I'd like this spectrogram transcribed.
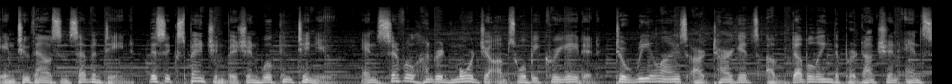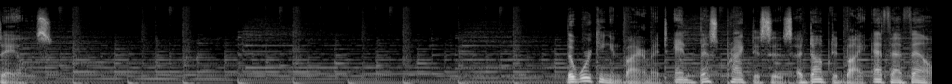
In 2017, this expansion vision will continue and several hundred more jobs will be created to realize our targets of doubling the production and sales. The working environment and best practices adopted by FFL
